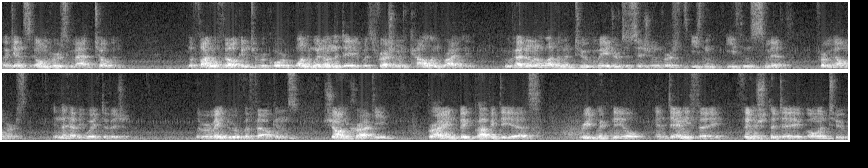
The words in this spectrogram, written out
against Elmhurst Matt Tobin. The final Falcon to record one win on the day was freshman Colin Riley, who had an 11-2 major decision versus Ethan, Ethan Smith from Elmhurst in the heavyweight division. The remainder of the Falcons, Sean Crackey, Brian Big Papi Diaz, Reed McNeil, and Danny Fay finished the day 0-2.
